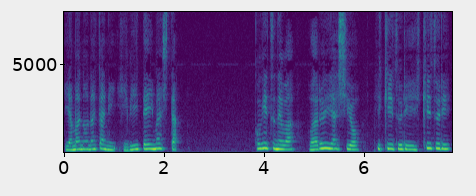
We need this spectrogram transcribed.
山の中に響いていました。小狐は悪い足を引きずり引きずり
